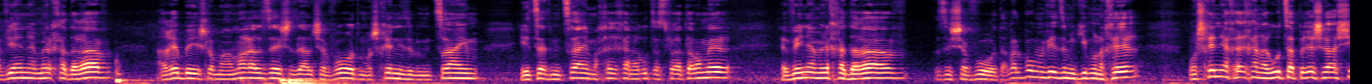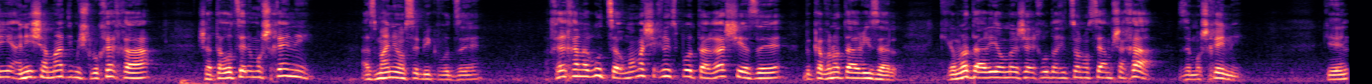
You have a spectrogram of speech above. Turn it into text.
אביין המלך חדריו, הרבי יש לו מאמר על זה, שזה על שבועות, מושכני זה במצרים, יצאת מצרים, אחריך נרוץ הספירת העומר, הביני המלך חדריו זה שבועות. אבל פה הוא מביא את זה מכיוון אחר. מושכני אחריך נרוצה, פירש רש"י, אני שמעתי משלוחיך שאתה רוצה למושכני. אז מה אני עושה בעקבות זה? אחריך נרוצה, הוא ממש הכניס פה את הרש"י הזה בכוונות הארי ז"ל. כי כוונות הארי אומר שהאיחוד החיצון עושה המשכה, זה מושכני, כן?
